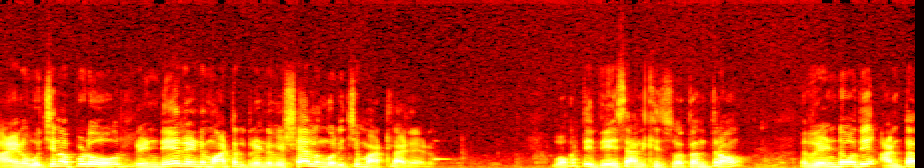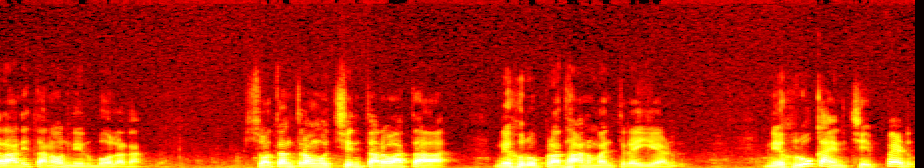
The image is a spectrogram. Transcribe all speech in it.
ఆయన వచ్చినప్పుడు రెండే రెండు మాటలు రెండు విషయాల గురించి మాట్లాడాడు. ఒకటి దేశానికి స్వతంత్రం రెండోది అంటరానితనం నిర్మూలన. స్వతంత్రం వచ్చిన తర్వాత నెహ్రూ ప్రధానమంత్రి అయ్యాడు. నెహ్రూకి ఆయన చెప్పాడు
